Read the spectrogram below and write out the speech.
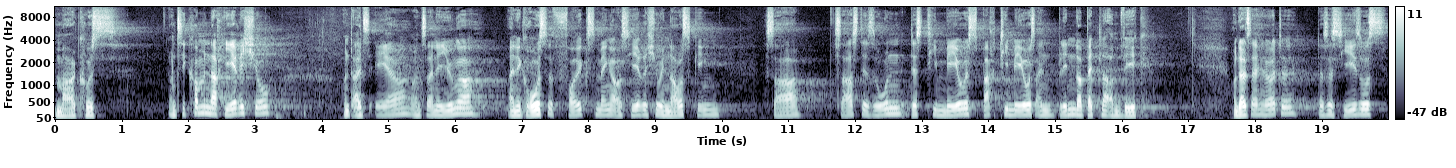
Markus. Und sie kommen nach Jericho, und als er und seine Jünger eine große Volksmenge aus Jericho hinausgingen, sah, saß der Sohn des Timäus, Bartimäus, ein blinder Bettler am Weg. Und als er hörte, dass es Jesus,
